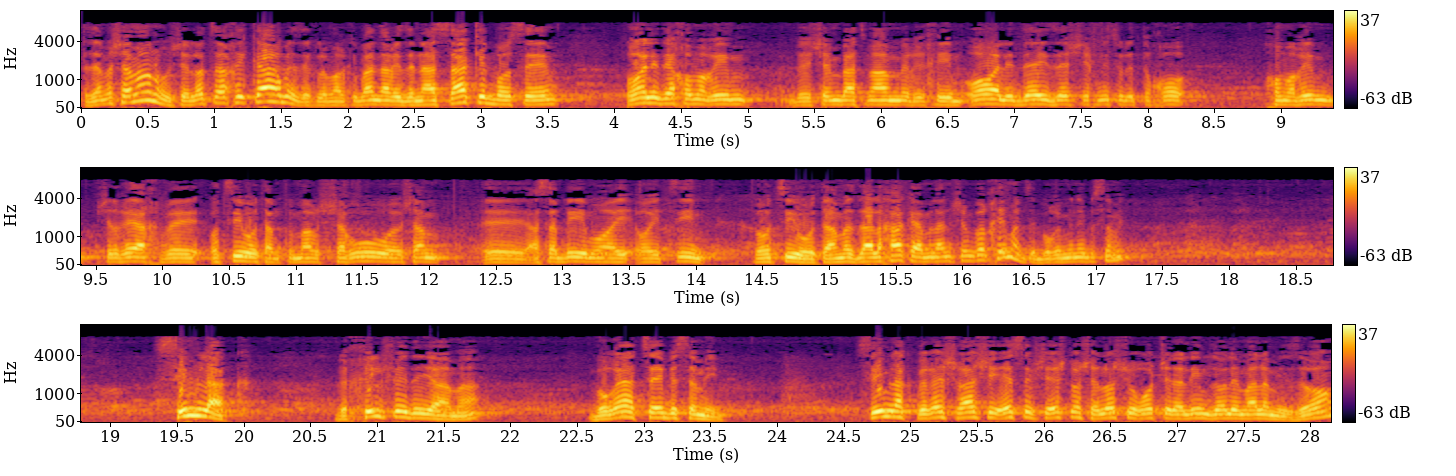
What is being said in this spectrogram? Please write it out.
זה מה שאמרנו, שלא צריך עיקר בזה. כלומר, כיוון הרי זה נעשה כבושם, או על ידי חומרים שהם בעצמם מריחים, או על ידי זה שהכניסו לתוכו חומרים של ריח והוציאו אותם, כלומר שרו שם אה, עשבים או, עצים והוציאו אותם, אז להלכה קיים לנו שמברכים על זה, בורים מיני בשמים. סימלק וחילפי דיאמה, בורא עצי בשמים. סימלק פירש רש"י עשב שיש לו שלוש שורות של עלים זו למעלה מזו,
